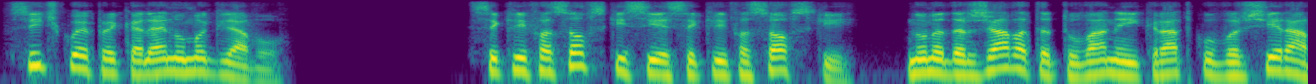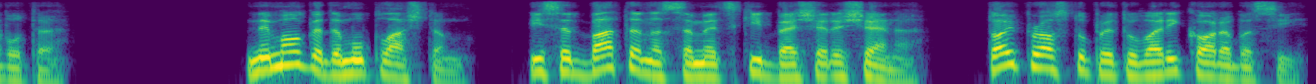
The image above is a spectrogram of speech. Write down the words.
всичко е прекалено мъгляво. Секлифасовски си е Секлифасовски, но на държавата това не и кратко върши работа. Не мога да му плащам. И съдбата на Самецки беше решена. Той просто претовари кораба си.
